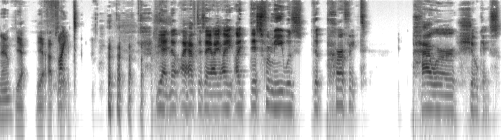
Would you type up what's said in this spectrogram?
know? Yeah, yeah, absolutely. Fight. Yeah, no, I have to say, I, I, I, this for me was the perfect power showcase.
